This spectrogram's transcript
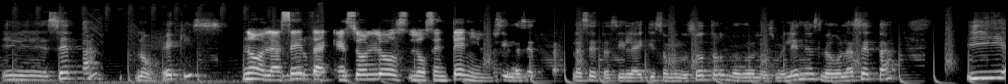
eh, Z, no, X. No, la Z, que son los, los centenios. Sí, la Z, la Z, sí, la X somos nosotros, luego los millennials, luego la Z. Y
